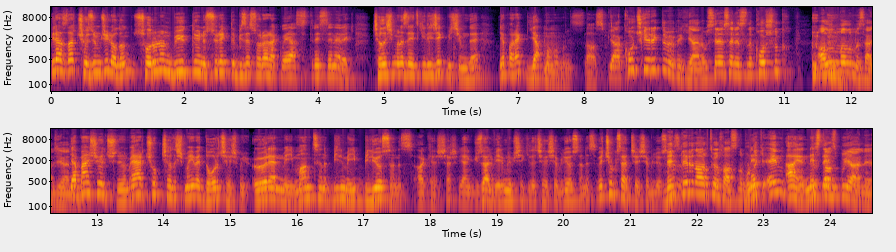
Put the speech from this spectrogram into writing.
biraz daha çözümcül olun. Sorunun büyüklüğünü sürekli bize sorarak veya streslenerek çalışmanızı etkileyecek biçimde yaparak yapmamamanız lazım. Ya koç gerekli mi peki yani? Bu sınav senesinde koçluk alınmalı mı sence yani? Ya ben şöyle düşünüyorum. Eğer çok çalışmayı ve doğru çalışmayı, öğrenmeyi, mantığını bilmeyi biliyorsanız arkadaşlar, yani güzel, verimli bir şekilde çalışabiliyorsanız ve çok güzel çalışabiliyorsanız Netlerin artıyorsa aslında buradaki en aynen netlerin, bu yani.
